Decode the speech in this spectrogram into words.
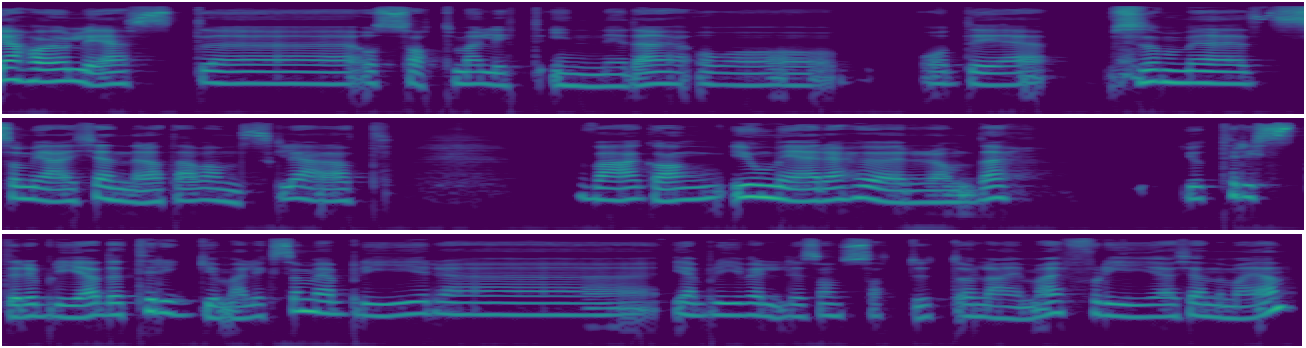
jeg har jo lest uh, og satt meg litt inn i det, og, og det som jeg, som jeg, kjenner at er vanskelig, er at hver gang, jo mer jeg hører om det, jo tristere blir jeg. Det trigger meg, liksom. Jeg blir, eh, jeg blir veldig sånn satt ut og lei meg fordi jeg kjenner meg igjen.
